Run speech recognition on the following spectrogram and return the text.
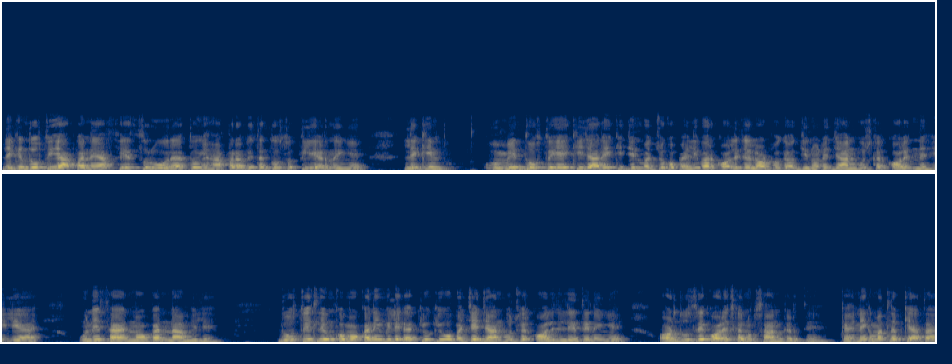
लेकिन दोस्तों, ये आपका नया फ़ेज़ शुरू हो रहा है तो यहाँ पर अभी तक दोस्तों क्लियर नहीं है। लेकिन उम्मीद दोस्तों यही की जा रही है कि जिन बच्चों को पहली बार कॉलेज अलॉट हो गया और जिन्होंने जानबूझकर कॉलेज नहीं लिया है उन्हें शायद मौका ना मिले। दोस्तों, इसलिए उनको मौका नहीं मिलेगा क्योंकि वो बच्चे जानबूझकर कॉलेज लेते नहीं है और दूसरे कॉलेज का नुकसान करते हैं। कहने का मतलब क्या था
